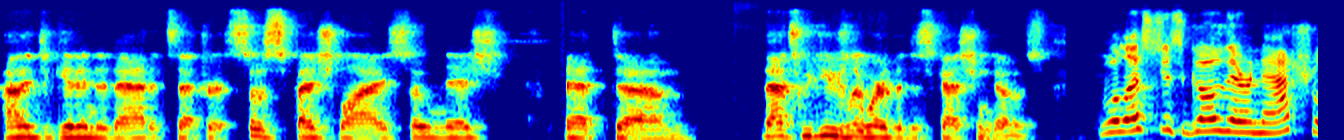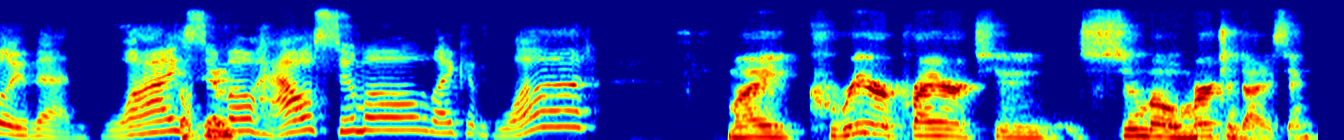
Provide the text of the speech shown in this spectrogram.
how did you get into that, et cetera? It's so specialized, so niche that um, that's usually where the discussion goes. Well, let's just go there naturally then. Why Okay. sumo? How sumo? Like what? My career prior to sumo merchandising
